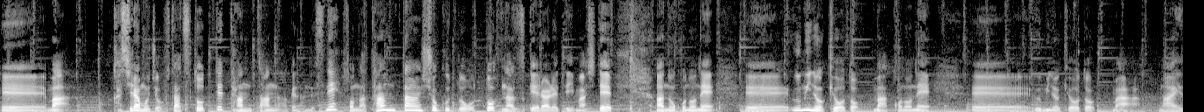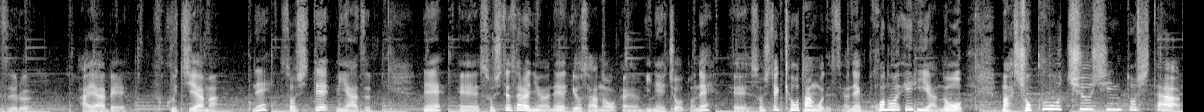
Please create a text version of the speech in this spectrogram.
えー、まあ頭文字を2つ取ってタンタンなわけなんですね。そんなタンタン食堂と名付けられていましてあのこのね、えー、海の京都、まあ、このね、えー、海の京都、まあ、舞鶴綾部福知山、ね、そして宮津ねえー、そしてさらにはね与謝野、えー、伊根町とね、えー、そして京丹後ですよね。このエリアの、まあ、食を中心とした、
